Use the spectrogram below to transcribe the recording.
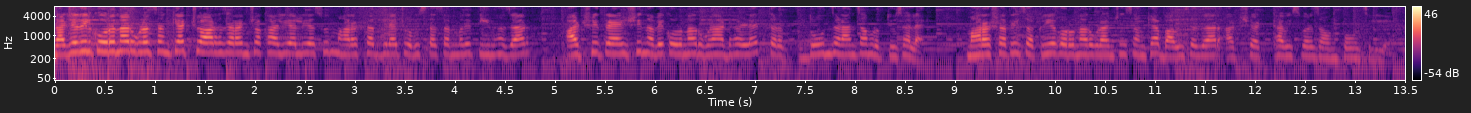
राज्यातील कोरोना रुग्णसंख्या चार हजारांच्या खाली आली असून महाराष्ट्रात गेल्या चोवीस तासांमध्ये तीन हजार आठशे त्र्याऐंशी नवे कोरोना रुग्ण आढळलेत तर दोन जणांचा मृत्यू झालाय. महाराष्ट्रातील सक्रिय कोरोना रुग्णांची संख्या बावीस हजार आठशे अठ्ठावीस वर जाऊन पोहोचली आहे.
